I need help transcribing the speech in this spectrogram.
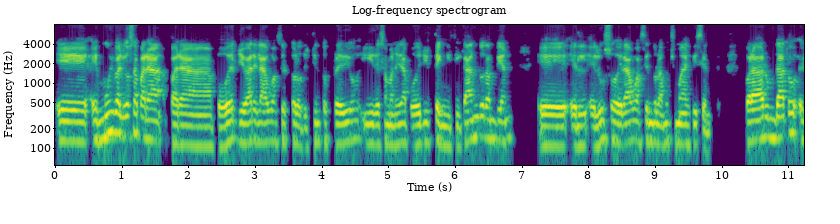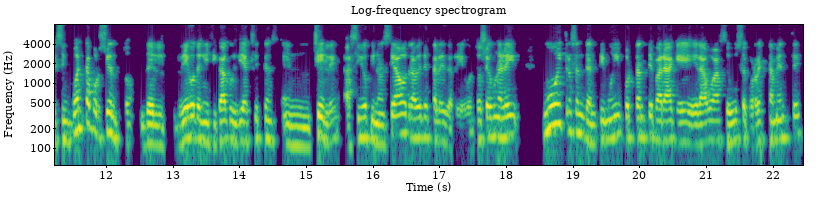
eh, es muy valiosa para, para, poder llevar el agua ¿cierto? a los distintos predios y de esa manera poder ir tecnificando también el, el, uso del agua, haciéndola mucho más eficiente. Para dar un dato, el 50% del riego tecnificado que hoy día existe en Chile ha sido financiado a través de esta ley de riego. Entonces es una ley muy trascendente y muy importante para que el agua se use correctamente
